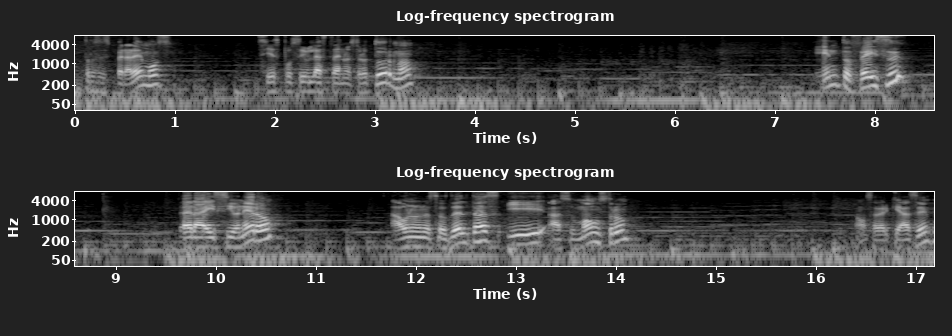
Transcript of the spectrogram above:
Nosotros esperaremos. Si es posible hasta nuestro turno. Face. Traicionero. A uno de nuestros deltas y a su monstruo. Vamos a ver qué hace.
